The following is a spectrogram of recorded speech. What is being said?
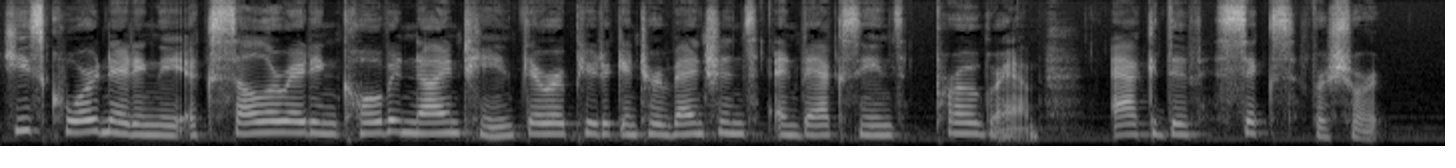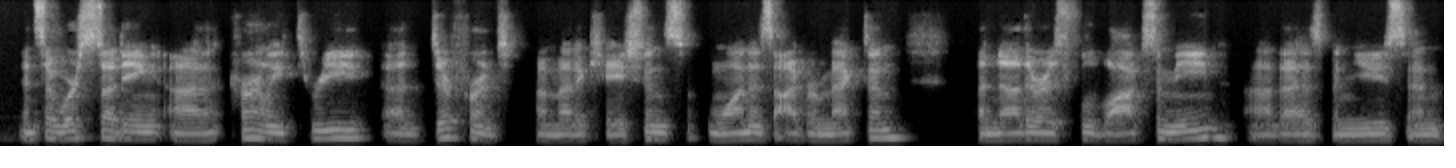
He's coordinating the Accelerating COVID 19 Therapeutic Interventions and Vaccines Program, ACTIV 6 for short. And so we're studying uh, currently three uh, different uh, medications. One is ivermectin, Another is fluvoxamine uh, that has been used in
